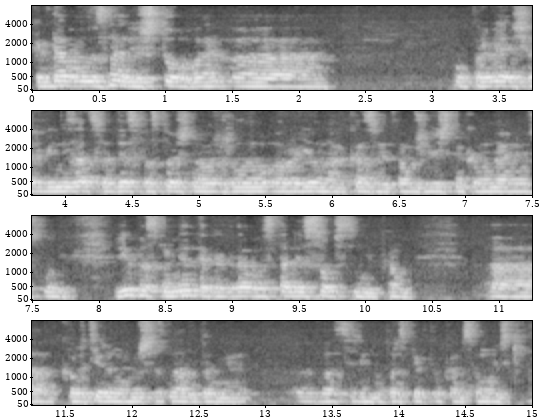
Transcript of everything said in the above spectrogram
когда вы узнали, что а, управляющая организация ДЭС Восточного жилого района оказывает вам жилищно-коммунальные услуги, либо с момента, когда вы стали собственником а, квартиры номер 16 в доме э, 21 по проспекту Комсомольский.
